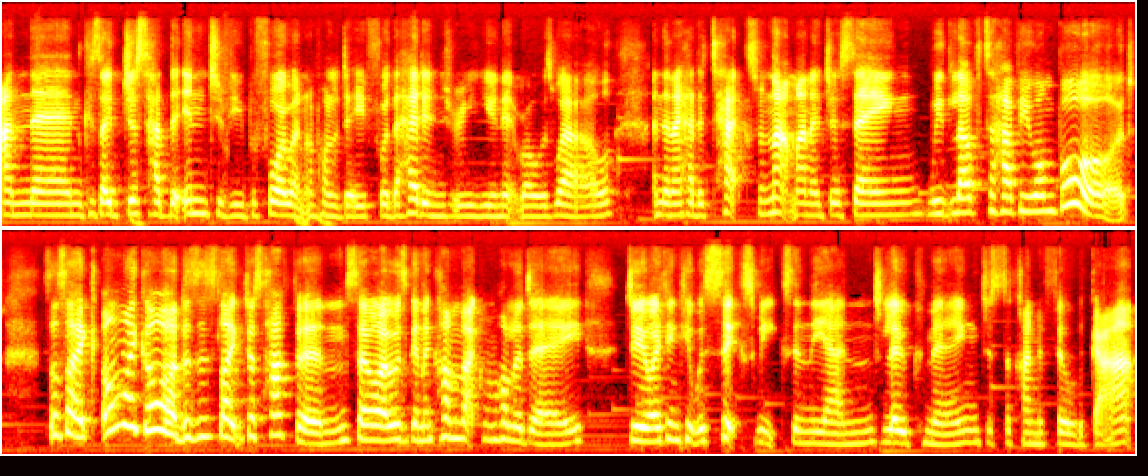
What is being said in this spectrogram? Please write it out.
and then because I just had the interview before I went on holiday for the head injury unit role as well, and then I had a text from that manager saying we'd love to have you on board. So I was like, oh my god, does this like just happen? So I was going to come back from holiday, do I think it was six weeks in the end, locuming just to kind of fill the gap,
